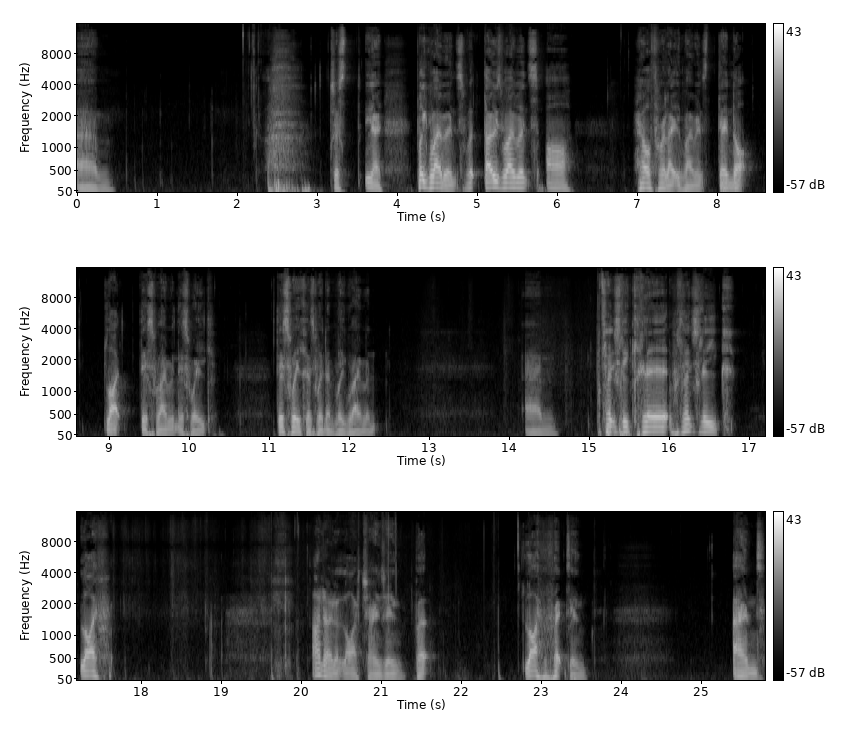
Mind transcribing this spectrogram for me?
Um, just, you know, big moments. But those moments are health related moments. They're not like this moment this week. This week has been a big moment. Um, potentially clear, potentially life. I know that life changing, but life affecting. And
